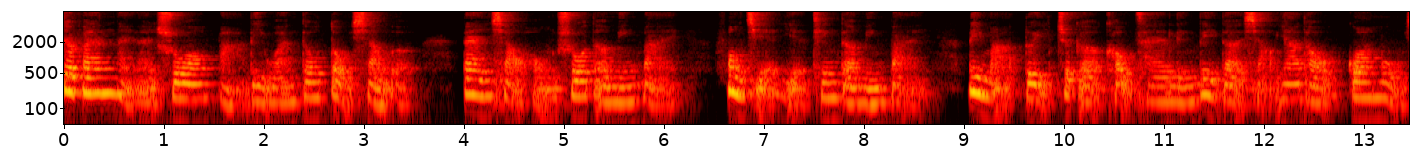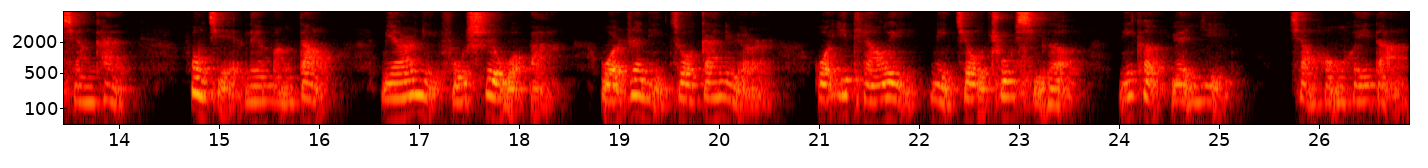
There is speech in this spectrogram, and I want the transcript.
这番奶奶说，把李纨都逗笑了。但小红说得明白，凤姐也听得明白，立马对这个口才伶俐的小丫头刮目相看。凤姐连忙道。明儿你服侍我吧，我认你做干女儿，我一调理你就出席了，你可愿意？小红回答：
